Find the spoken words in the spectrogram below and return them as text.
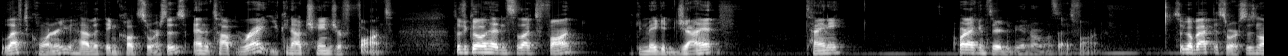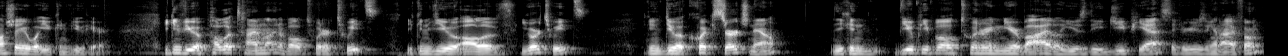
left corner, you have a thing called sources, and the top right, you can now change your font. So if you go ahead and select font, you can make it giant, tiny, or what I consider to be a normal size font. So go back to sources, and I'll show you what you can view here. You can view a public timeline of all Twitter tweets. You can view all of your tweets. You can do a quick search now. You can view people twittering nearby. It'll use the GPS if you're using an iPhone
